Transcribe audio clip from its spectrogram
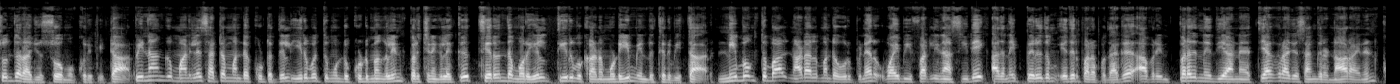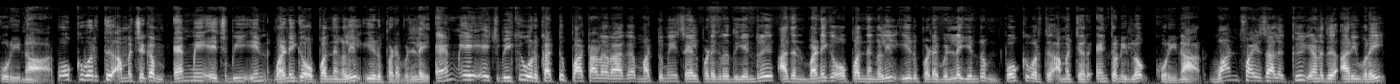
சுந்தரராஜு சோமு குறிப்பிட்டார். பினாங்கு மாநில சட்டமன்ற கூட்டத்தில் இருபத்தி மூன்று குடும்பங்களின் பிரச்சனைகளுக்கு சிறந்த முறையில் தீர்வு காண முடியும் என்று தெரிவித்தார். நிபோங் துபால் நாடாளுமன்ற உறுப்பினர் ஒய் பி ஃபர்லினா சிடேக் அதனை பெரிதும் எதிர்பார்ப்பதாக அவரின் பிரதிநிதியான தியாகராஜ சங்கர நாராயணன் கூறினார். போக்குவரத்து அமைச்சகம் எம்ஏஹெச்பி இன் வணிக ஒப்பந்தங்களில் ஈடுபடவில்லை. எம்ஏஹெச்பிக்கு ஒரு கட்டுப்பாட்டாளராக மட்டுமே செயல்படுகிறது என்று அதன் வணிக ஒப்பந்தங்களில் ஈடுபடவில்லை என்றும் போக்குவரத்து அமைச்சர் ஆந்தோனி லோக் கூறினார். ஒன் ஃபைசாலுக்கு எனது அறிவுரை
